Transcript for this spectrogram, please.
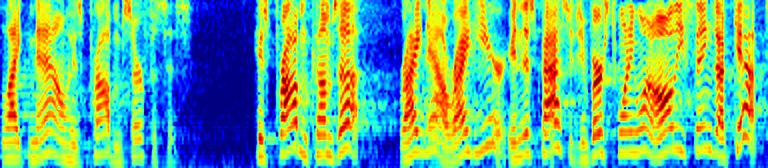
like now his problem surfaces. His problem comes up right now, right here in this passage in verse 21. All these things I've kept.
